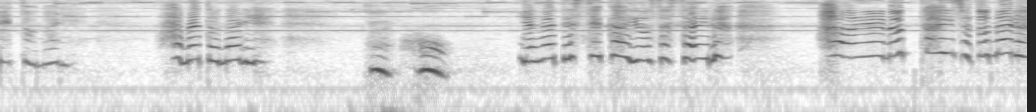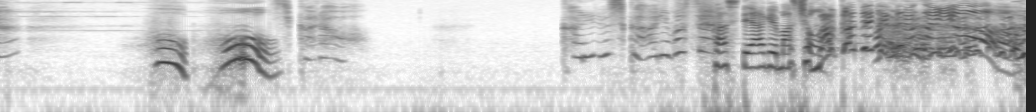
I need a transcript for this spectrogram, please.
目となり花となりやがて世界を支える繁栄の大樹となる。ほうほう。力を借りるしかありません。貸してあげましょう。任せてくださいよ。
